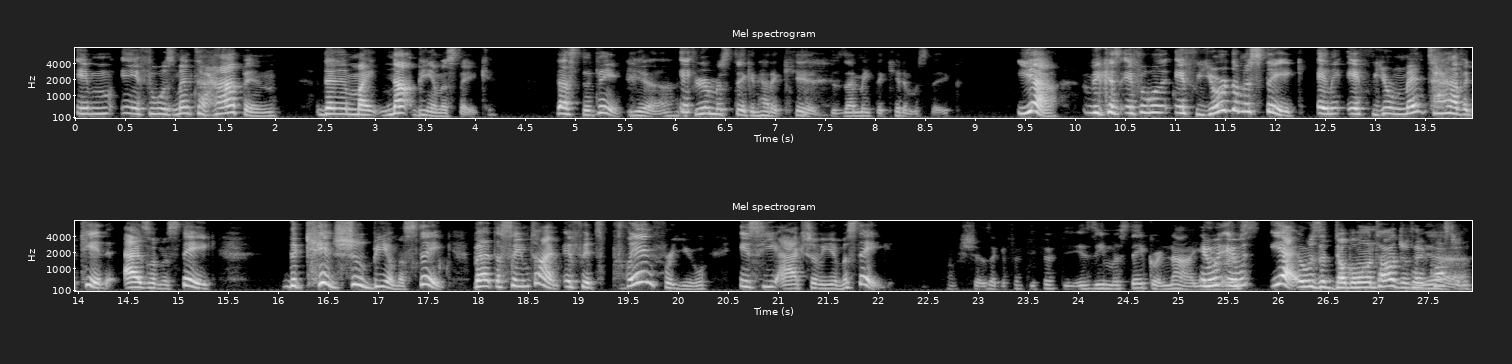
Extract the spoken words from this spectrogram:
it, if it was meant to happen then it might not be a mistake that's the thing Yeah. It- if you're a mistake and had a kid, does that make the kid a mistake? Yeah, because if it was, if you're the mistake and if you're meant to have a kid as a mistake, the kid should be a mistake. But at the same time, if it's planned for you, is he actually a mistake? Oh shit, it's like a 50-50. Is he a mistake or not? It, wa- it was yeah, it was a double entendre type Yeah. question.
